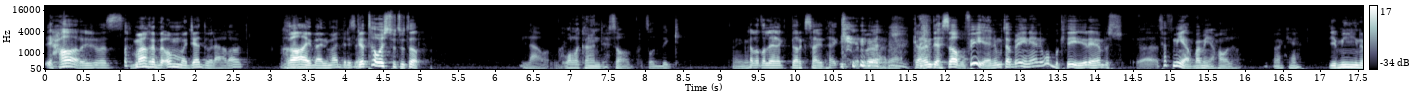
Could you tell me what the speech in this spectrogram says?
يحارج بس. ماخذ أمه جدول عرفت؟ غايب عن المدرسة. قد هوشت في تويتر. لا والله. والله كان عندي حساب تصدق. خل أطلع لك dark side حق. كان عندي حساب وفي يعني متابعين يعني مو بكثير يعني بس 300 400 حولها. okay. يمينا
